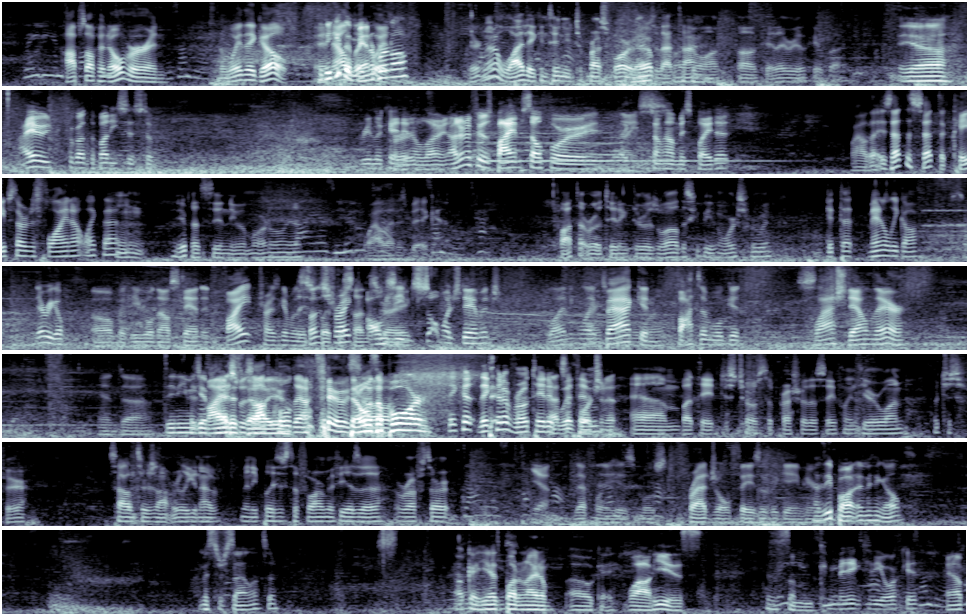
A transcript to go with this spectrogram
Hops off and over, and is under and away they go. did And he get now the mana burn off? I don't know why they continued to press forward Yep, after that time okay. Oh, okay, they relocate back. Yeah. I forgot the buddy system. Relocated Courage. alone. I don't know if it was by himself or like Nice. somehow misplayed it. Wow, that, is that the set? The capes that are just flying out like that? Mhm. Yep. That's the new immortal, yeah. Wow, that is big. under attack. Fata rotating through as well. This could be even worse for Wing. Get that mana leak off. There we go. Oh, but he will now stand and fight. Tries to get him with They a split the Oh, he's eating so much damage. Blinding light Nice back, and Fata will get slashed down there. And uh, Didn't even his get Midas Midas was value. off cooldown too. There was a so- boar. They could they could have rotated That's with him, unfortunate. um, but they just chose to pressure the safe lane tier one, which is fair. Silencer's not really gonna have many places to farm if he has a, a rough start. Yeah, definitely his most fragile phase of the game here. Has he bought anything else? Mr. Silencer? S- Okay, he has bought an item. Oh, okay. Wow, he is. This is some. Committing to the Orchid. Yep. attack.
